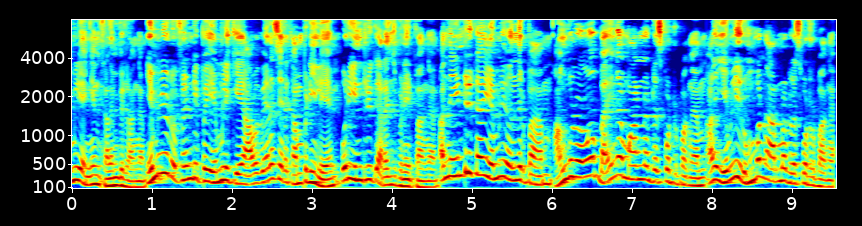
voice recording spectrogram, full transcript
எம்லி அங்கேருந்து கிளம்பிடுறாங்க. எம்லியோட ஃப்ரெண்ட் இப்ப எம்லிக்கு அவ வேலை செய்யற கம்பெனில ஒரு இன்டர்வியூக்கு அரேஞ்ச் பண்ணிருப்பாங்க அந்த இன்டர்வியூக்காக எம்எல்ஏ வந்திருப்பா. அவங்களோட பயங்கரமான ட்ரெஸ் போட்டிருப்பாங்க. ஆனா எம்லி ரொம்ப நார்மல் ட்ரெஸ் போட்டிருப்பாங்க.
